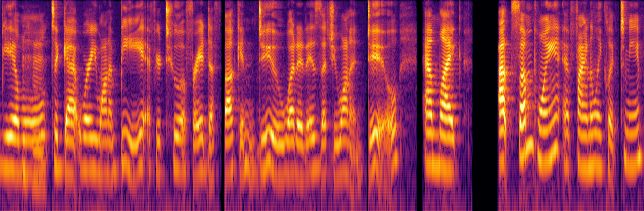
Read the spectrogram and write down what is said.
be able mm-hmm. to get where you want to be if you're too afraid to fucking do what it is that you want to do. And like at some point it finally clicked to me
